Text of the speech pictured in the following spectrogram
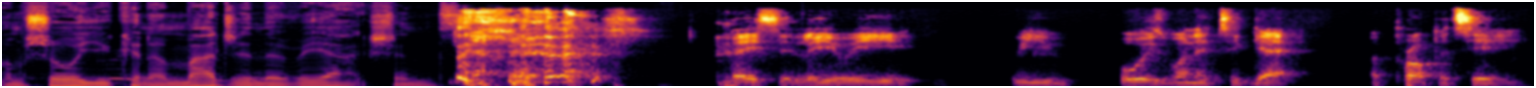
I'm sure you can imagine the reactions. basically we we always wanted to get a property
